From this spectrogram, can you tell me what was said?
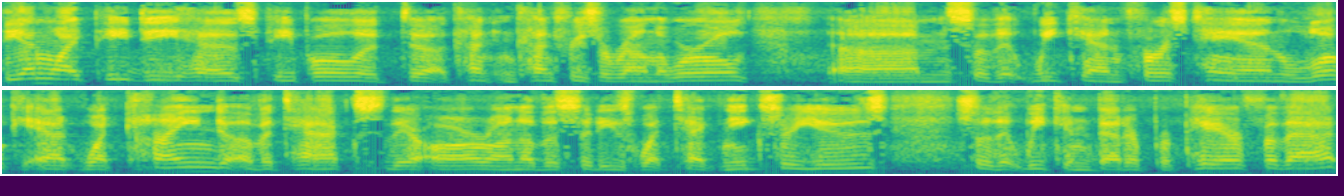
The NYPD has people at, uh, in countries around the world, um, so that we can firsthand look at what kind of attacks there are on other cities, what techniques are used, so that we can better prepare for that,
